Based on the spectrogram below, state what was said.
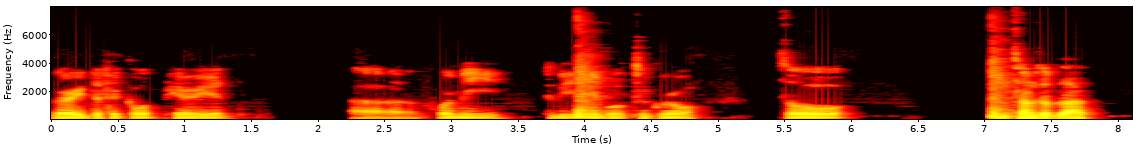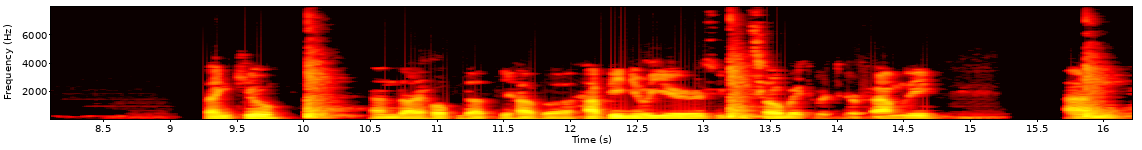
very difficult period uh, for me to be able to grow. So, in terms of that, thank you, and I hope that you have a happy New Year's. You can celebrate with your family, and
